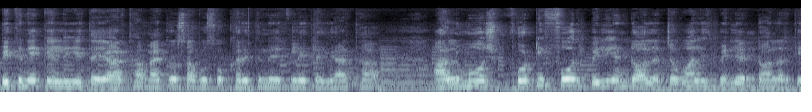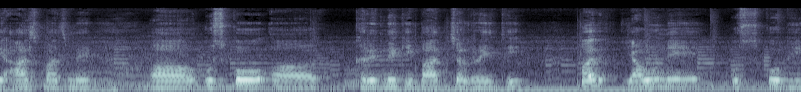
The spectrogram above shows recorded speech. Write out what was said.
बिकने के लिए तैयार था। माइक्रोसॉफ्ट उसको खरीदने के लिए तैयार था। Almost 44 billion dollar 44 billion dollar के आसपास में आ, उसको खरीदने की बात चल रही थी। पर याहू ने उसको भी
